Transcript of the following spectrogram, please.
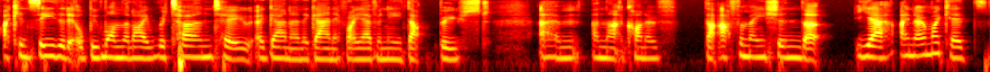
I can see that it'll be one that I return to again and again if I ever need that boost um, and that kind of that affirmation that, yeah, I know my kids,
